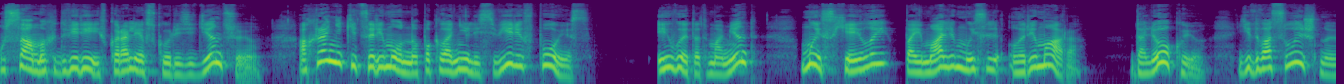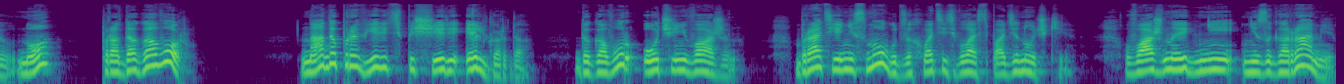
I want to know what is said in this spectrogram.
У самых дверей в королевскую резиденцию охранники церемонно поклонились Вере в пояс. И в этот момент мы с Хейлой поймали мысль Ларимара, далекую, едва слышную, но про договор. Надо проверить в пещере Эльгарда. Договор очень важен. Братья не смогут захватить власть поодиночке. Важные дни не за горами.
